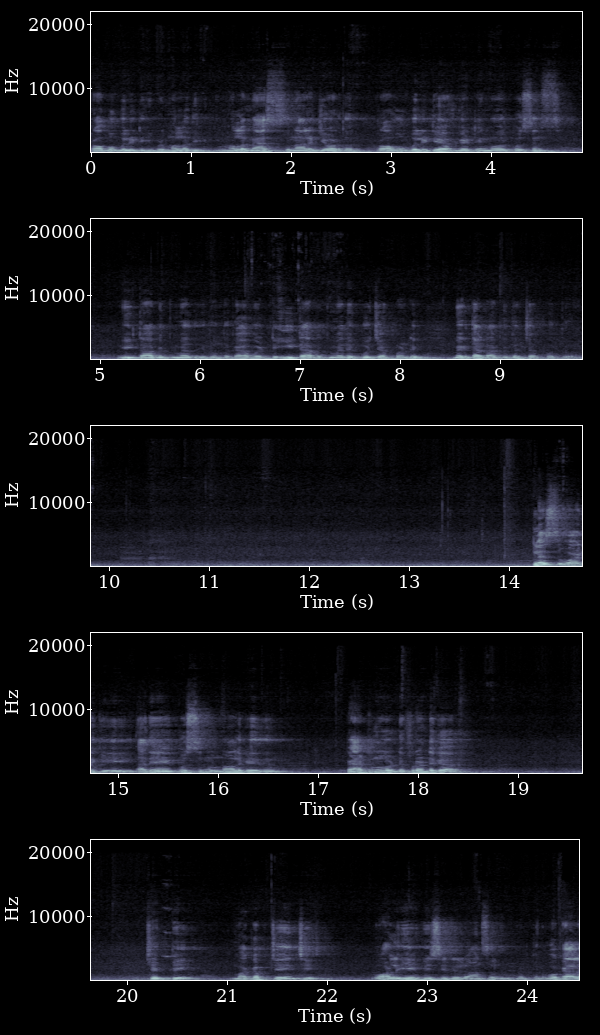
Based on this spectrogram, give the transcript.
ప్రాబబిలిటీ ఇప్పుడు మళ్ళీ అది మళ్ళీ మ్యాథ్స్ నాలెడ్జ్ వాడతారు. Probability of getting more questions ఈ టాపిక్ మీద ఇది ఉంది కాబట్టి ఈ టాపిక్ మీద ఎక్కువ చెప్పండి. మిగతా టాపిక్ చెప్పొద్దు. ప్లస్ వాడికి అదే క్వశ్చన్ నాలుగైదు ప్యాటర్న్లో డిఫరెంట్గా చెప్పి మకప్ చేయించి వాళ్ళు ఏబిసిడీలు ఆన్సర్లు పెడతారు. ఒకవేళ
